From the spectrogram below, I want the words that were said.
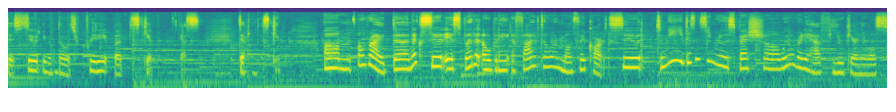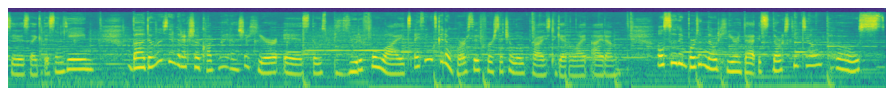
this suit even though it's pretty, but skip. Yes, definitely skip. Um, alright, the next suit is Splendid Opening, a $5 monthly card suit. To me, it doesn't seem really special. We already have few carnival suits like this in game. But the only thing that actually caught my attention here is those beautiful lights. I think it's kind of worth it for such a low price to get a light item. Also, the important note here that it's dark skin tone pose.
